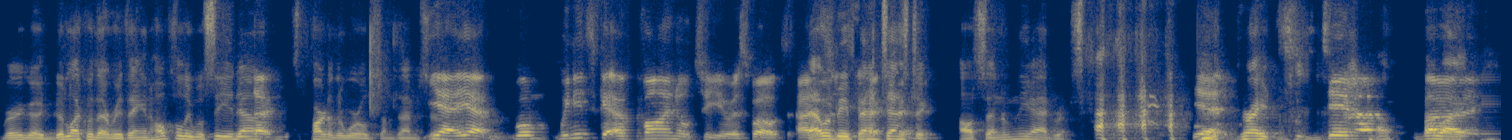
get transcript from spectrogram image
Very good. Good luck with everything, and hopefully we'll see you down no, in this part of the world sometime soon. Yeah, yeah. Well, we need to get a vinyl to you as well. That would be fantastic. I'll send them the address. yeah, great. See you, Bye bye.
